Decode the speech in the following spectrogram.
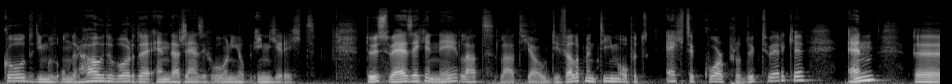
code die moet onderhouden worden en daar zijn ze gewoon niet op ingericht. Dus wij zeggen nee, laat, laat jouw development team op het echte core product werken en eh,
